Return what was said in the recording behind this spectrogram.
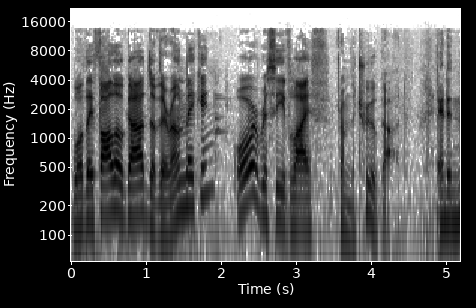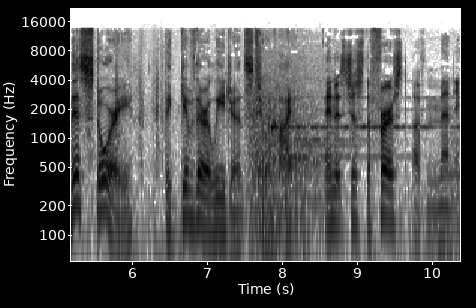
Will they follow gods of their own making, or receive life from the true God? And in this story, they give their allegiance to an idol. And it's just the first of many.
